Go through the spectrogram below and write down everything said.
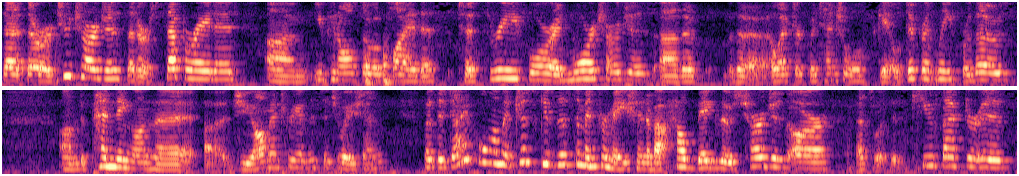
that there are two charges that are separated. Um, you can also apply this to three, four, and more charges. Uh, the the electric potential will scale differently for those, um, depending on the uh, geometry of the situation. But the dipole moment just gives us some information about how big those charges are, that's what this Q factor is,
